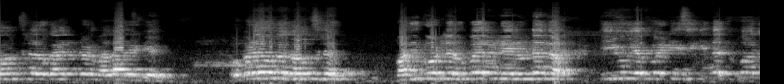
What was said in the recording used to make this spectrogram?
కౌన్సిలర్ ఒక ఆయన ఉంటాడు మల్లారెడ్డి ఒకడే ఒక కౌన్సిలర్. పది కోట్ల రూపాయలు నేనుండగా టీయూఎఫ్ఐటీసీ కింద దుబ్బాక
